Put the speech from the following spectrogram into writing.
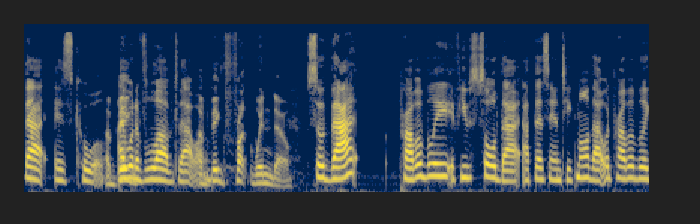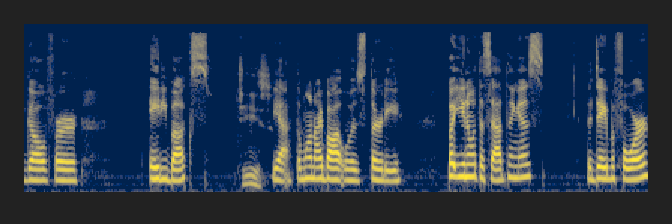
That is cool. A I big- would have loved that one. A big front window. So that probably, if you sold that at this antique mall, that would probably go for eighty bucks. Jeez. Yeah, the one I bought was thirty. But you know what the sad thing is? The day before,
